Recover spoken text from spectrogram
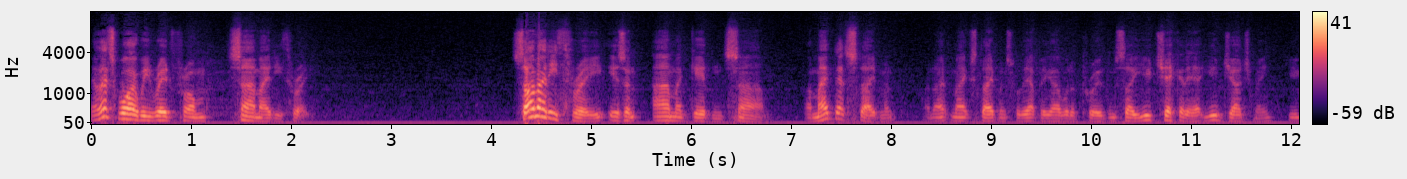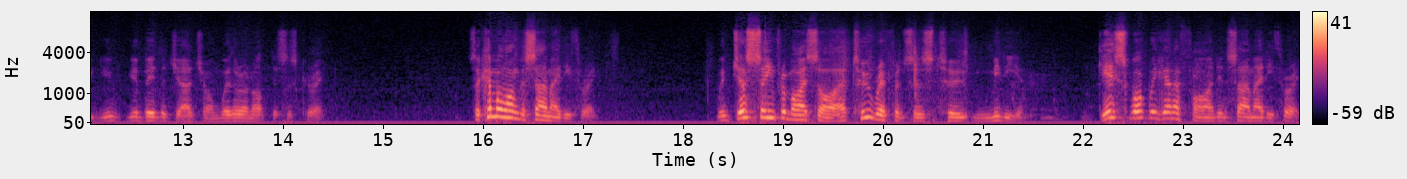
Now that's why we read from Psalm 83. Psalm 83 is an Armageddon psalm. I make that statement. I don't make statements without being able to prove them. So you check it out. You judge me. You, you, you be the judge on whether or not this is correct. So come along to Psalm 83. We've just seen from Isaiah two references to Midian. Guess what we're going to find in Psalm 83?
